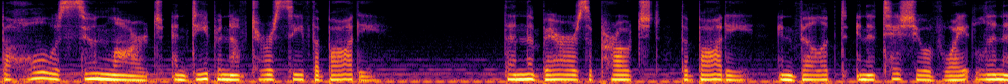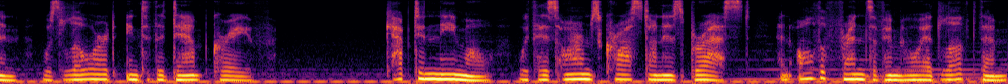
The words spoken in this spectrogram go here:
The hole was soon large and deep enough to receive the body. Then the bearers approached. The body, enveloped in a tissue of white linen, was lowered into the damp grave. Captain Nemo, with his arms crossed on his breast, and all the friends of him who had loved them,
